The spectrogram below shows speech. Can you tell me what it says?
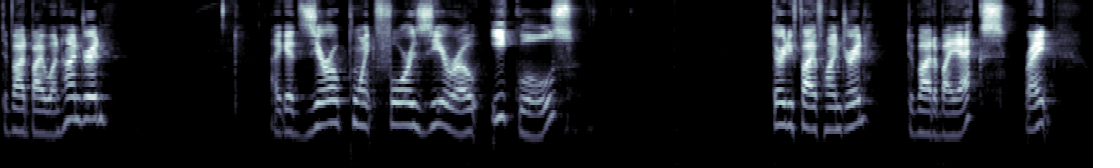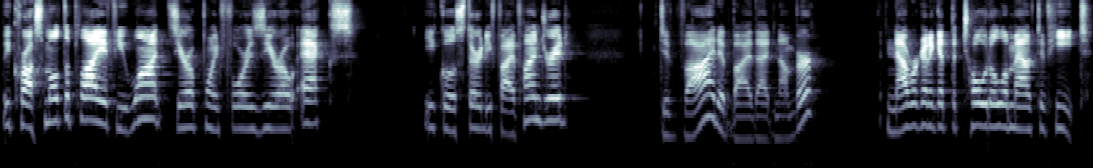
divide by 100, I get 0.40 equals 3,500 divided by x, right? We cross multiply if you want. 0.40x equals 3,500 divided by that number. And now we're going to get the total amount of heat,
